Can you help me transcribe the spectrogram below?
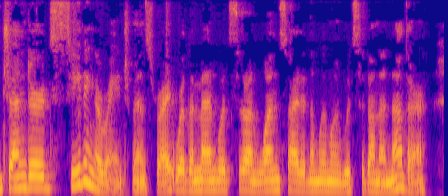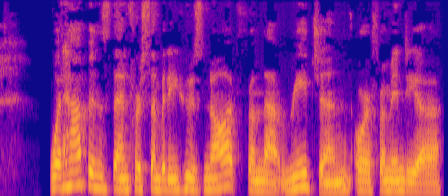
gendered seating arrangements, right? Where the men would sit on one side and the women would sit on another. What happens then for somebody who's not from that region or from India,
